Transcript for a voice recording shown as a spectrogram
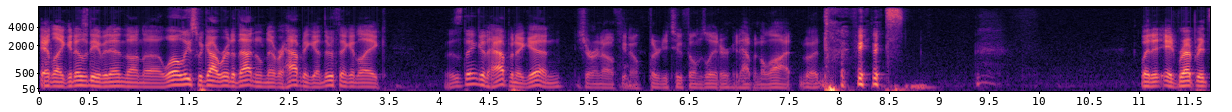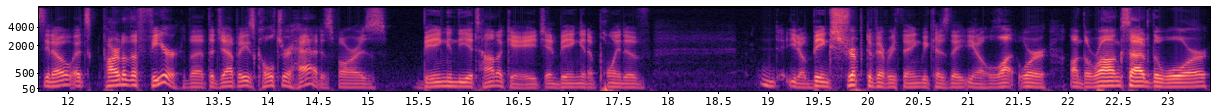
And like it doesn't even end on uh, well at least we got rid of that and it'll never happen again. They're thinking like this thing could happen again. Sure enough, you know, 32 films later, it happened a lot, but I mean, it's but it, it rep it's you know it's part of the fear that the Japanese culture had as far as being in the atomic age and being in a point of you know being stripped of everything because they you know lot were on the wrong side of the war,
